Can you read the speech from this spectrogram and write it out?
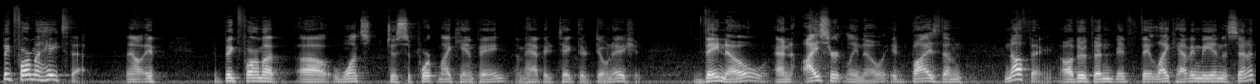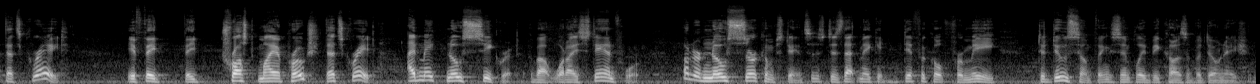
Big pharma hates that. Now, if If Big Pharma uh, wants to support my campaign, I'm happy to take their donation. They know, and I certainly know, it buys them nothing other than if they like having me in the Senate, that's great. If they, they trust my approach, that's great. I make no secret about what I stand for. Under no circumstances does that make it difficult for me to do something simply because of a donation.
